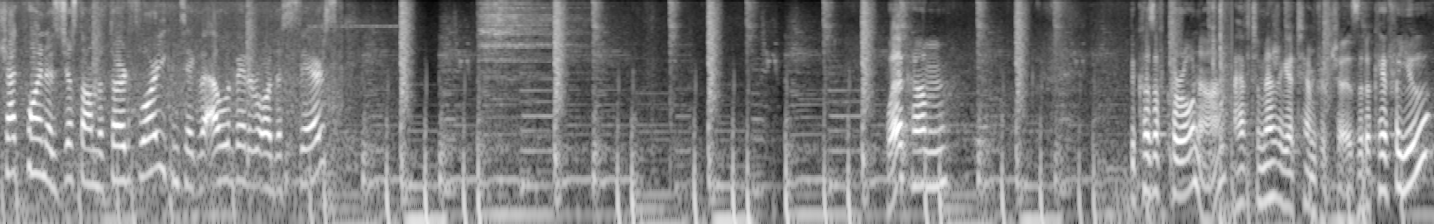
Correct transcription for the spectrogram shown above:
Checkpoint is just on the third floor. You can take the elevator or the stairs. Welcome. Because of Corona, I have to measure your temperature. Is it okay for you?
